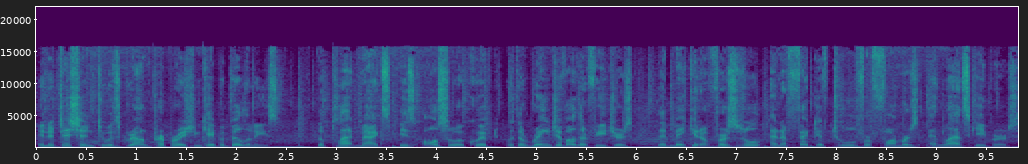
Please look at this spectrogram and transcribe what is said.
In addition to its ground preparation capabilities, the PlantMax is also equipped with a range of other features that make it a versatile and effective tool for farmers and landscapers.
